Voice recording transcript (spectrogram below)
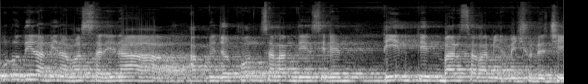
কোনোদিন আমি নামাজ ছাড়ি না। আপনি যখন সালাম দিয়েছিলেন, তিন, তিনবার সালামি আমি শুনেছি।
